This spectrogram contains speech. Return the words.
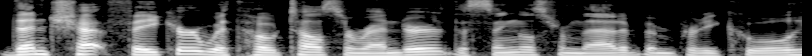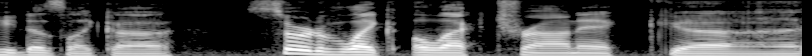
Then Chet Faker with Hotel Surrender. The singles from that have been pretty cool. He does like a sort of like electronic uh,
